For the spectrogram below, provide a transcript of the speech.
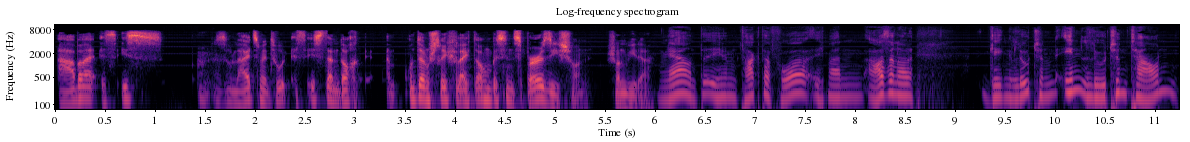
Aber es ist, so leid es mir tut, es ist dann doch unterm Strich vielleicht auch ein bisschen Spursy schon, schon wieder. Ja, und im Tag davor, ich meine, Arsenal gegen Luton in Luton Town,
